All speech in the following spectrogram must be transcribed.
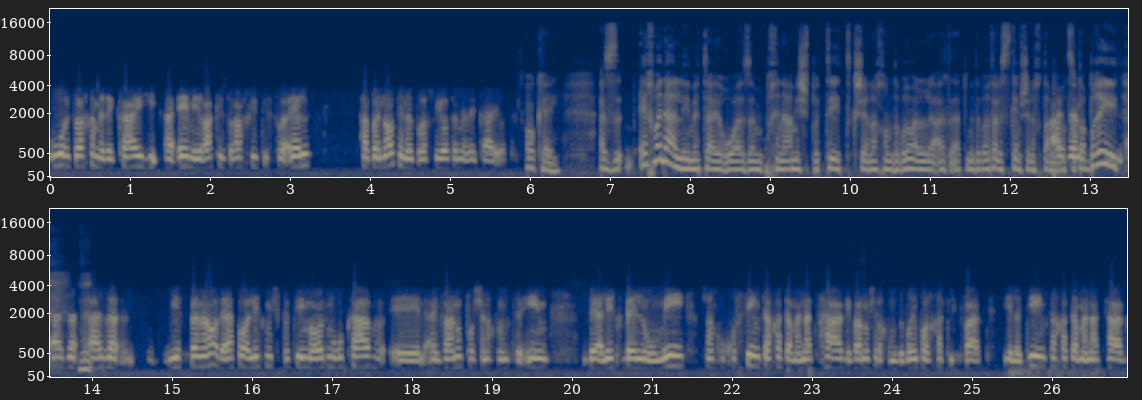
הוא אזרח אמריקאי, האם היא רק אזרחית ישראל, הבנות הן אזרחיות אמריקאיות. אוקיי. אז איך מנהלים את האירוע הזה מבחינה משפטית, כשאנחנו מדברים על... את מדברת על הסכם שנחתם בארצות הברית. אז יפה מאוד, היה פה הליך משפטי מאוד מורכב. הבנו פה שאנחנו נמצאים... בהליך בינלאומי, שאנחנו חוסים תחת אמנת האג, הבנו שאנחנו מדברים פה על חטיפת ילדים תחת אמנת האג.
